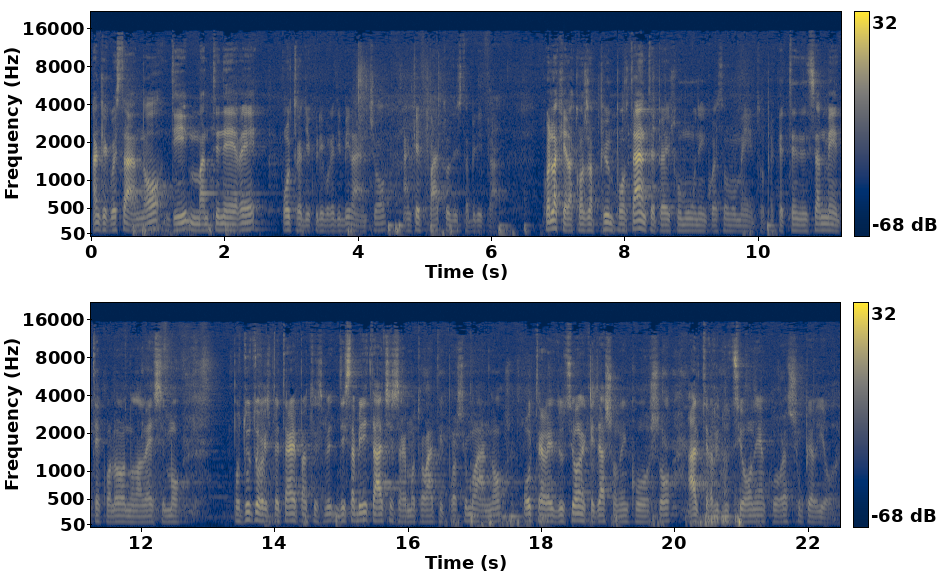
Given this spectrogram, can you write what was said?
anche quest'anno di mantenere, oltre agli equilibri di bilancio, anche il patto di stabilità. Quella che è la cosa più importante per i comuni in questo momento, perché tendenzialmente qualora non avessimo potuto rispettare il patto di stabilità ci saremmo trovati il prossimo anno, oltre alle riduzioni che già sono in corso, altre riduzioni ancora superiori.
